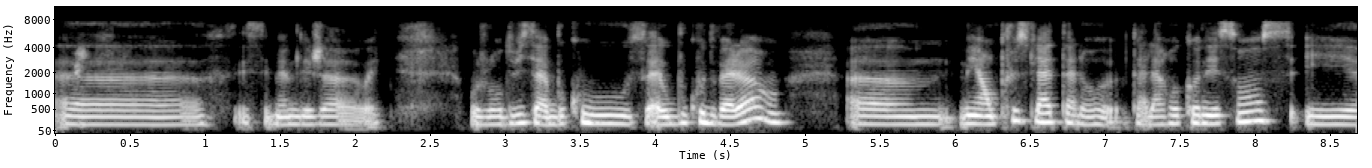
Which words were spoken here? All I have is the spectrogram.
Hein, c'est même déjà, ouais. Aujourd'hui, ça a beaucoup, ça a beaucoup de valeur. mais en plus, là, tu as, la reconnaissance et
